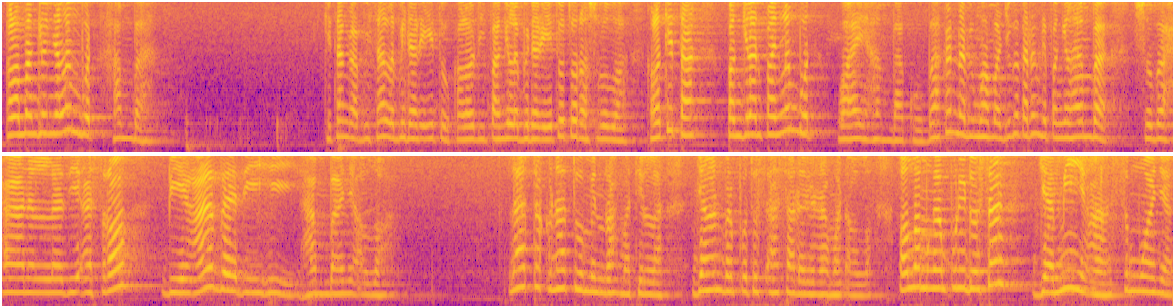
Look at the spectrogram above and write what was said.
Kalau manggilnya lembut hamba kita nggak bisa lebih dari itu. Kalau dipanggil lebih dari itu tuh Rasulullah. Kalau kita panggilan paling lembut, wahai hambaku. Bahkan Nabi Muhammad juga kadang dipanggil hamba. Subhanalladzi asra bi'abadihi, hambanya Allah. La taqnatu min rahmatillah. Jangan berputus asa dari rahmat Allah. Allah mengampuni dosa jami'a, semuanya.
